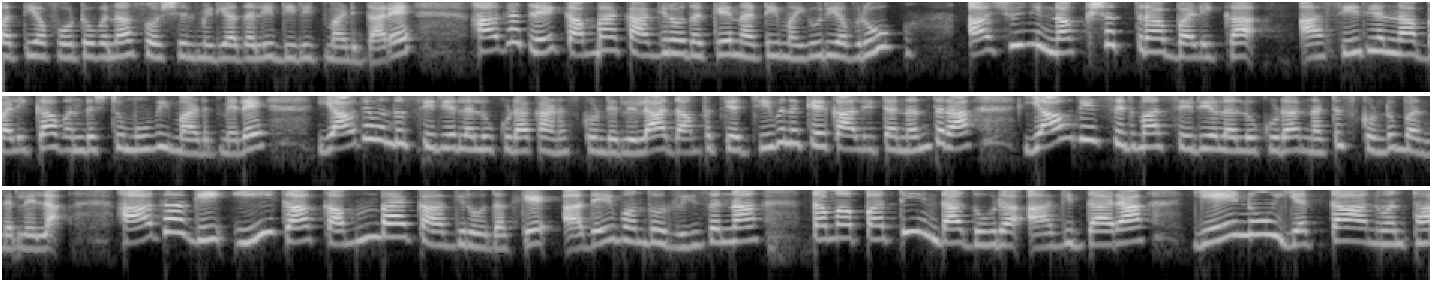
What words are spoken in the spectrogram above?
ಪತಿಯ ಫೋಟೋವನ್ನ ಸೋಷಿಯಲ್ ಮೀಡಿಯಾದಲ್ಲಿ ಡಿಲೀಟ್ ಮಾಡಿದ್ದಾರೆ. ಹಾಗಾದ್ರೆ ಕಂಬ್ಯಾಕ್ ಆಗಿರೋದಕ್ಕೆ ನಟಿ ಮಯೂರಿ ಅವರು ಅಶ್ವಿನಿ ನಕ್ಷತ್ರ ಬಳಿಕ ಆ ಸೀರಿಯಲ್ನ ಬಳಿಕ ಒಂದಷ್ಟು ಮೂವಿ ಮಾಡಿದ್ಮೇಲೆ ಯಾವುದೇ ಒಂದು ಸೀರಿಯಲ್ ಅಲ್ಲೂ ಕೂಡ ಕಾಣಿಸ್ಕೊಂಡಿರಲಿಲ್ಲ. ದಾಂಪತ್ಯ ಜೀವನಕ್ಕೆ ಕಾಲಿಟ್ಟ ನಂತರ ಯಾವುದೇ ಸಿನಿಮಾ ಸೀರಿಯಲಲ್ಲೂ ಕೂಡ ನಟಿಸ್ಕೊಂಡು ಬಂದಿರಲಿಲ್ಲ. ಹಾಗಾಗಿ ಈಗ ಕಮ್ ಬ್ಯಾಕ್ ಆಗಿರೋದಕ್ಕೆ ಅದೇ ಒಂದು ರೀಸನ್ನ ತಮ್ಮ ಪತಿಯಿಂದ ದೂರ ಆಗಿದ್ದಾರಾ? ಏನು ಎತ್ತ ಅನ್ನುವಂತಹ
